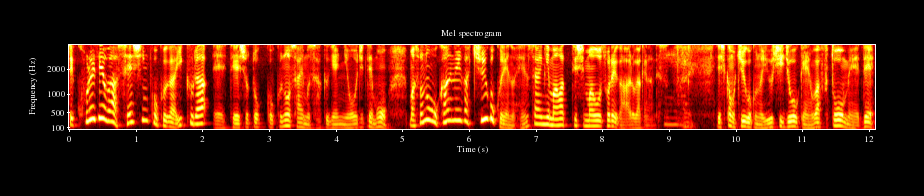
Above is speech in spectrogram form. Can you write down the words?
で、これでは先進国がいくら、えー、低所得国の債務削減に応じても、まあ、そのお金が中国への返済に回ってしまう恐れがあるわけなんです。でしかも中国の融資条件は不透明で、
